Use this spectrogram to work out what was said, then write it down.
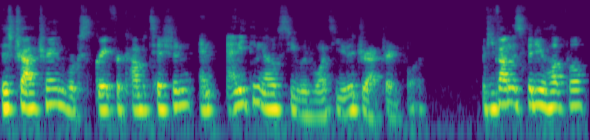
This drivetrain works great for competition and anything else you would want to use a drivetrain for. If you found this video helpful,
